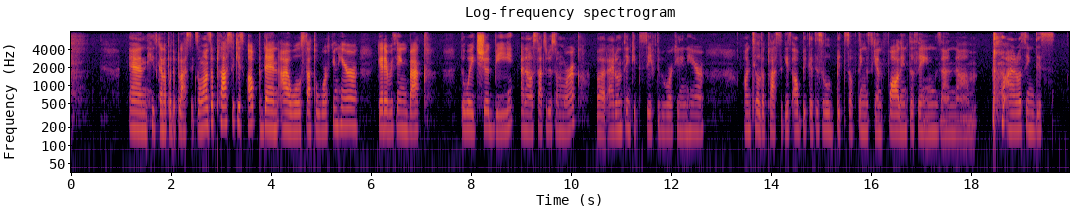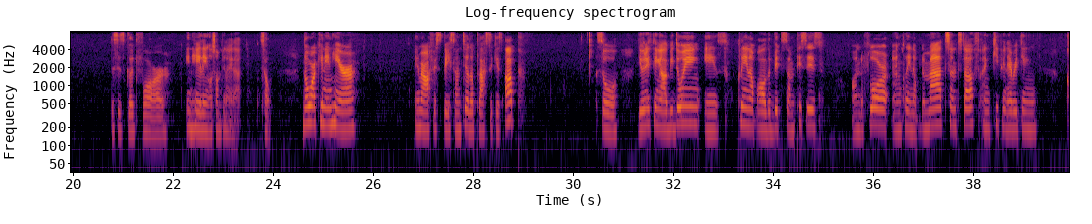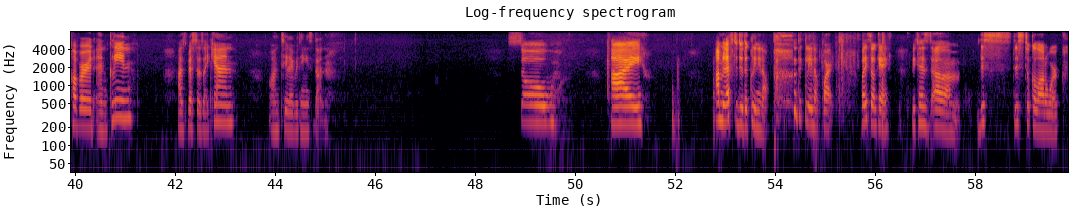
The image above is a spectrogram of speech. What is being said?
And he's gonna put the plastic. So once the plastic is up, then I will start to work in here, get everything back the way it should be, and I'll start to do some work. But I don't think it's safe to be working in here until the plastic is up because these little bits of things can fall into things. And um, I don't think this this is good for inhaling or something like that. So no working in here in my office space until the plastic is up. So the only thing I'll be doing is clean up all the bits and pieces on the floor and clean up the mats and stuff and keeping everything covered and clean as best as I can until everything is done. So I I'm left to do the cleaning up, the cleanup part, but it's okay because um this this took a lot of work.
